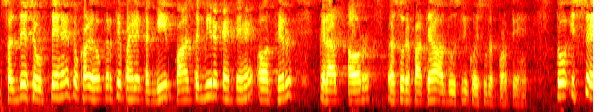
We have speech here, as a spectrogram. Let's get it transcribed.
سجدے سے اٹھتے ہیں تو کھڑے ہو کر کے پہلے تکبیر، پانچ تکبیریں کہتے ہیں اور پھر کرات اور سور فاتحہ اور دوسری کوئی صورت پڑھتے ہیں۔ تو اس سے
